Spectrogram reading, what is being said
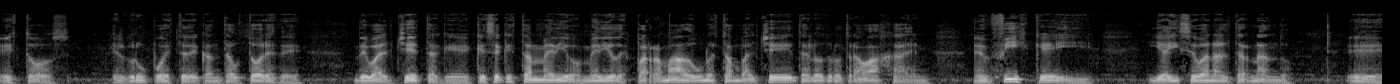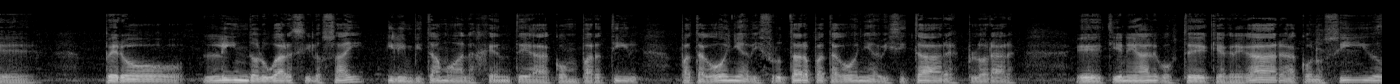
estos, el grupo este de cantautores de, de Balcheta, que, que sé que están medio, medio desparramados. Uno está en Balcheta, el otro trabaja en, en Fisque y, y ahí se van alternando. Eh, pero lindo lugar si los hay y le invitamos a la gente a compartir Patagonia, a disfrutar Patagonia, a visitar, a explorar. Eh, ¿Tiene algo usted que agregar? ¿Ha conocido?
